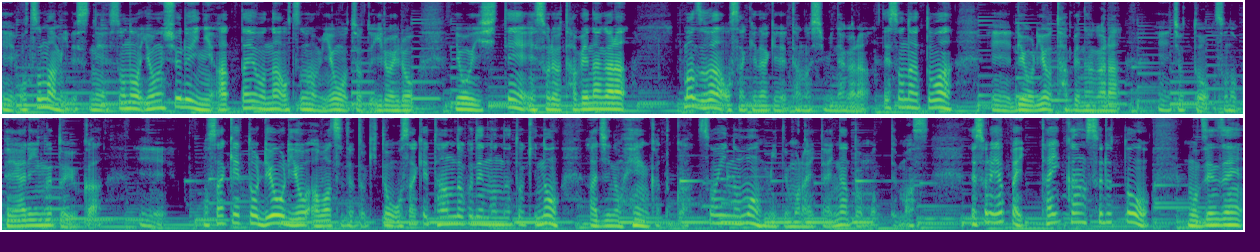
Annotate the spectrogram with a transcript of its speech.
えー、おつまみですね。その4種類に合ったようなおつまみをちょっといろいろ用意してそれを食べながらまずはお酒だけで楽しみながら。でその後は、えー、料理を食べながら、えー、ちょっとそのペアリングというか、えー、お酒と料理を合わせた時とお酒単独で飲んだ時の味の変化とかそういうのも見てもらいたいなと思ってます。でそれやっぱり体感するともう全然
